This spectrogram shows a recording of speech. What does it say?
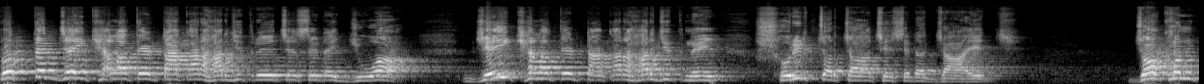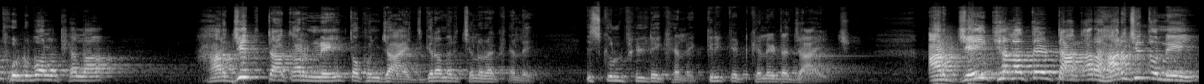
প্রত্যেক যেই খেলাতে টাকার হারজিত রয়েছে সেটাই জুয়া, যেই খেলাতে টাকার হারজিত নেই, শরীর চর্চা আছে সেটা জায়েজ। যখন ফুটবল খেলা, হারজিত টাকার নেই, তখন জায়েজ। গ্রামের ছেলেরা খেলে, স্কুল ফিল্ডে খেলে, ক্রিকেট খেলে, এটা জায়েজ। আর যেই খেলাতে টাকার হারজিত নেই,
